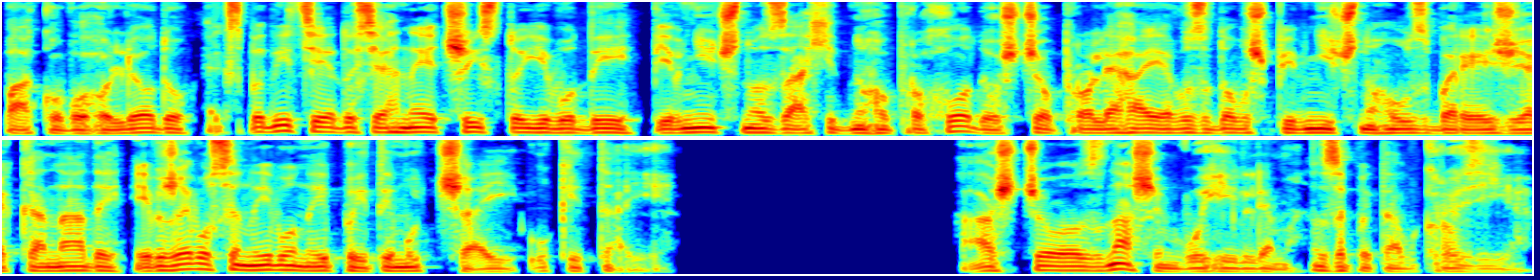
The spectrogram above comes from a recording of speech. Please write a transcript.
пакового льоду, експедиція досягне чистої води північно-західного проходу, що пролягає вздовж північного узбережжя Канади, і вже восени вони питимуть чай у Китаї. А що з нашим вугіллям? запитав Кроз'є.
